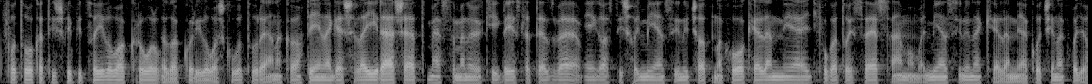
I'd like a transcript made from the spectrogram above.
fotókat is lipicai lovakról, az akkori lovas kultúrának a tényleges leírását, messze menőkig részletezve még azt is, hogy milyen színű csatnak hol kell lennie egy fogatos szerszámon, vagy milyen színűnek kell lennie a kocsinak, vagy a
